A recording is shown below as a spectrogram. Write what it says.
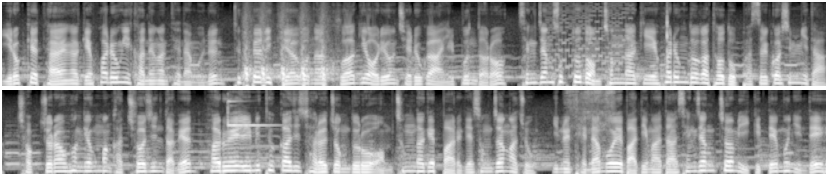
이렇게 다양하게 활용이 가능한 대나무는 특별히 귀하거나 구하기 어려운 재료가 아닐 뿐더러 생장 속도도 엄청나기에 활용도가 더 높았을 것입니다. 적절한 환경만 갖추어진다면 하루에 1m까지 자랄 정도로 엄청나게 빠르게 성장하죠. 이는 대나무의 마디마다 생장점이 있기 때문인데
